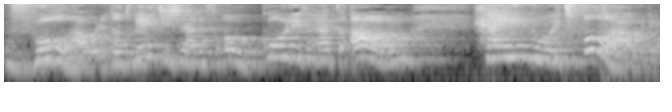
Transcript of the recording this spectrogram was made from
volhouden. Dat weet je zelf ook. Koolhydraatarm ga je nooit volhouden.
